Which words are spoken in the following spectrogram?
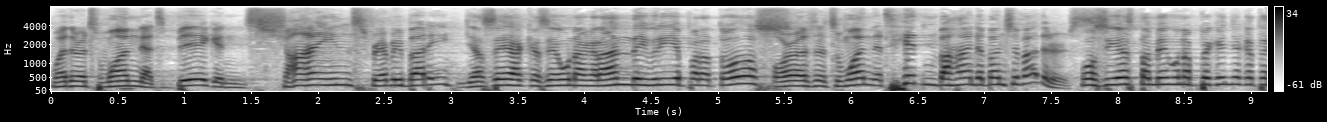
Whether it's one that's big and shines for everybody, ya sea que sea una grande y brille para todos, or if it's one that's hidden behind a bunch of others. o si es también una pequeña que está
